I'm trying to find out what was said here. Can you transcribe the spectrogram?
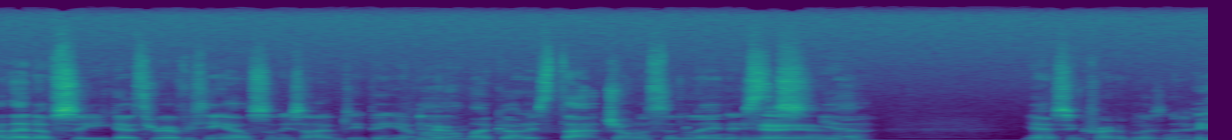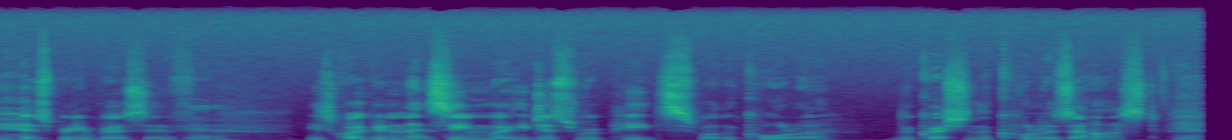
and then obviously you go through everything else on his IMDb. Yeah. Oh my god, it's that Jonathan Lynn. It's Yeah, this, yeah. yeah, yeah. It's incredible, isn't it? yeah, it's pretty impressive. Yeah. He's quite good in that scene where he just repeats what the caller, the question the caller's asked, Yeah.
